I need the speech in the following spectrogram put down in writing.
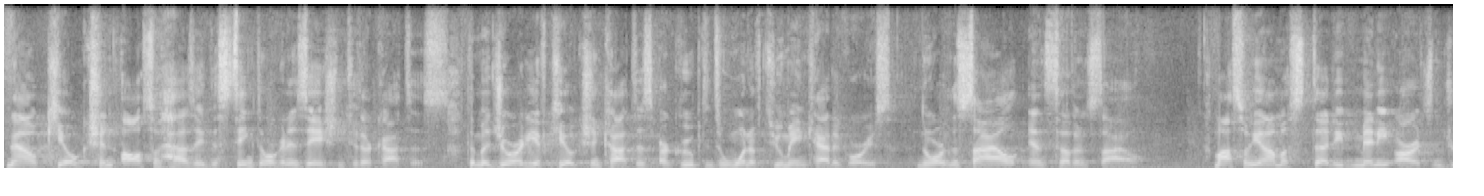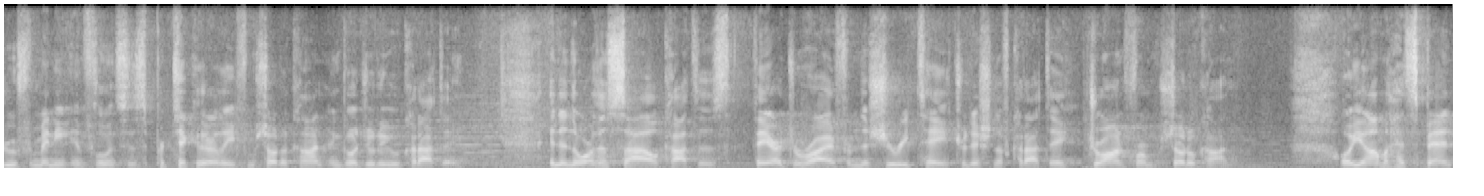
Now, Kyokushin also has a distinct organization to their katas. The majority of Kyokushin katas are grouped into one of two main categories, Northern style and Southern style. Mas Oyama studied many arts and drew from many influences, particularly from Shotokan and Goju-ryu karate. In the northern style katas, they are derived from the Shurite tradition of karate, drawn from Shotokan. Oyama had spent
